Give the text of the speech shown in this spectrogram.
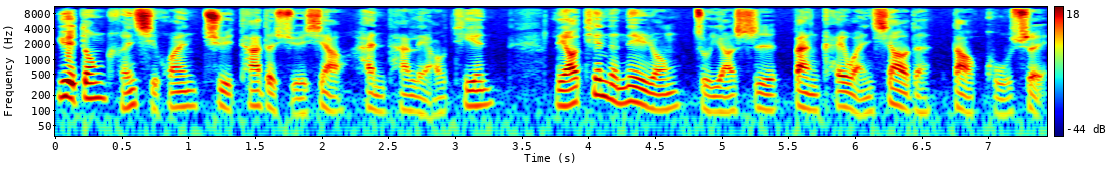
岳东很喜欢去他的学校和他聊天，聊天的内容主要是半开玩笑的倒苦水。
